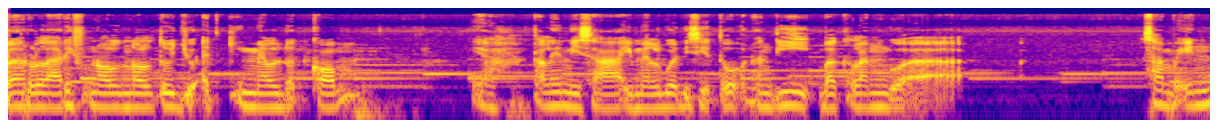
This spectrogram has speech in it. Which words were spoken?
barularif007 at gmail.com ya kalian bisa email gue di situ nanti bakalan gue sampein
